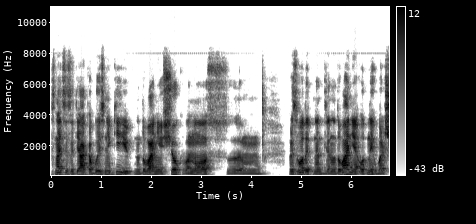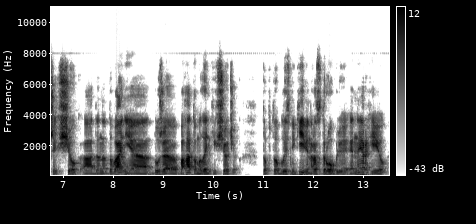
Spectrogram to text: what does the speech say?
знаці Зодіака Близнюки надування щок, воно ем, призводить не для надування одних больших щок, а до надування дуже багато маленьких щочок. Тобто близнюки він роздроблює енергію.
